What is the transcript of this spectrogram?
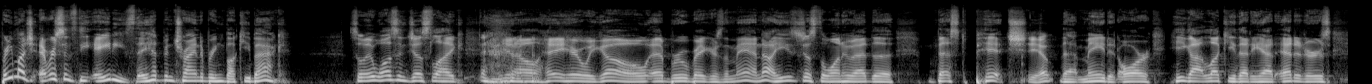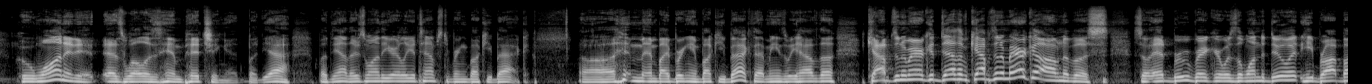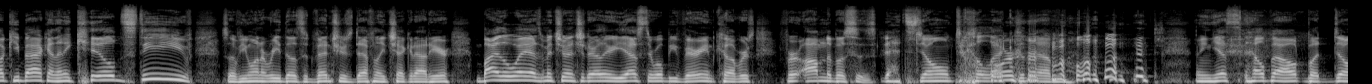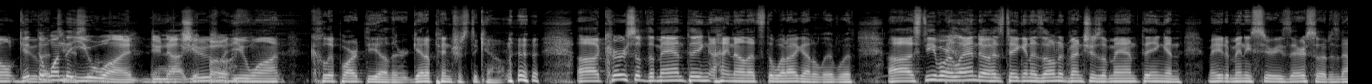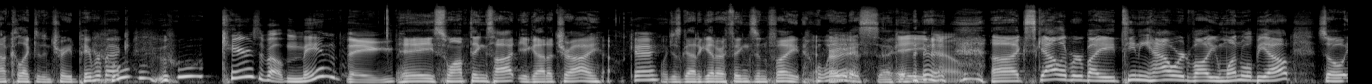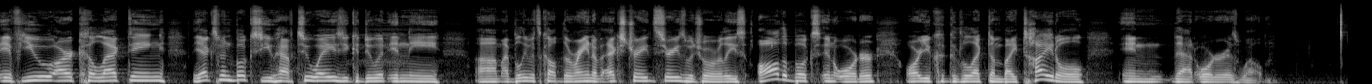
pretty much ever since the 80s, they had been trying to bring Bucky back. So it wasn't just like, you know, hey, here we go. Ed Brubaker's the man. No, he's just the one who had the best pitch Yep. that made it. Or he got lucky that he had editors who wanted it as well as him pitching it. But yeah, but yeah, there's one of the early attempts to bring Bucky back. Uh, and by bringing Bucky back, that means we have the Captain America Death of Captain America omnibus. So Ed Brubaker was the one to do it. He brought Bucky back and then he killed Steve. So if you want to read those adventures, definitely check it out here. By the way, as Mitch mentioned earlier, yes, there will be variant covers for omnibuses. That's don't collect them. I mean, yes, help out, but don't Get do the that one that you want. Do not get choose what you want. Clip art the other. Get a Pinterest account. uh, Curse of the Man Thing. I know that's the what I got to live with. Uh, Steve Orlando has taken his own Adventures of Man Thing and made a mini series there, so it is now collected in trade paperback. Who, who cares about Man Thing? Hey, Swamp Thing's hot. You got to try. Okay. We just got to get our things in fight. Wait a second. Hey, now. uh, Excalibur by Tini Howard, Volume 1 will be out. So if you are collecting the X Men books, you have two ways. You could do it in the, um, I believe it's called the Reign of X Trade series, which will release all the books in order, or you could collect them by title in that order as well.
